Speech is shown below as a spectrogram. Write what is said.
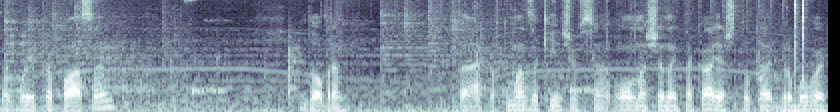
Так, боєприпаси. Добре. Так, автомат закінчився. О, у нас ще навіть така є штука, як дробовик.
